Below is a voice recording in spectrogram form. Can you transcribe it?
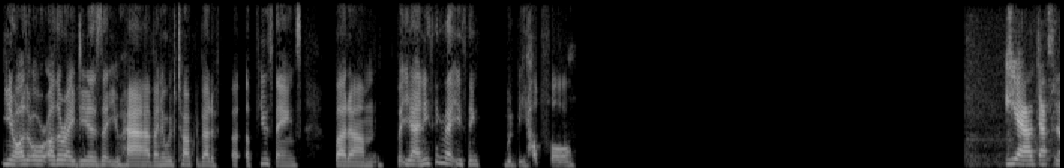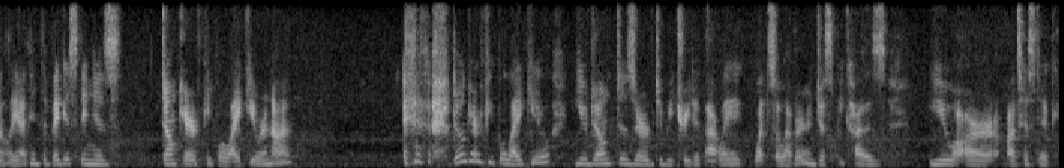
you know other or other ideas that you have? I know we've talked about a, a, few things but um but yeah anything that you think would be helpful? Yeah definitely. I think the biggest thing is don't care if people like you or not don't care if people like you. You don't deserve to be treated that way whatsoever. And just because you are autistic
